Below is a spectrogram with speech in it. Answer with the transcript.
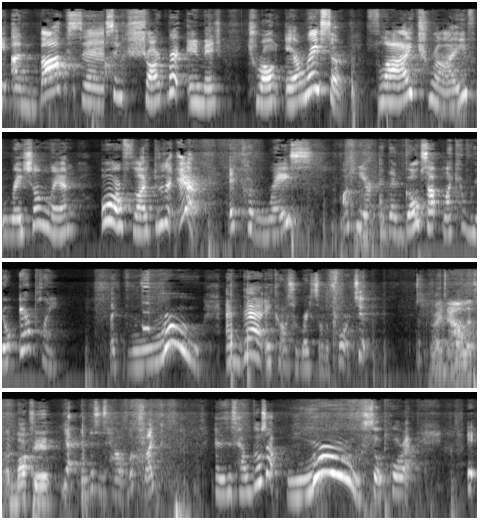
Be unboxing Sharper Image Drone Air Racer. Fly, drive, race on land, or fly through the air. It could race on here and then goes up like a real airplane. Like, woo! And then it can also race on the floor too. Right now, let's unbox it. Yeah, and this is how it looks like. And this is how it goes up. Woo! So cool, right? It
